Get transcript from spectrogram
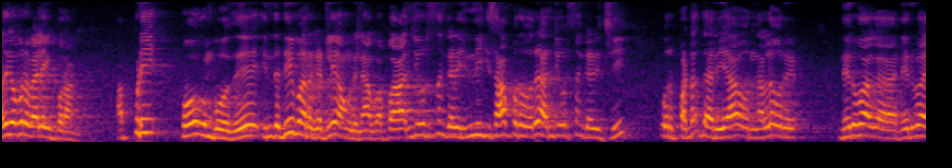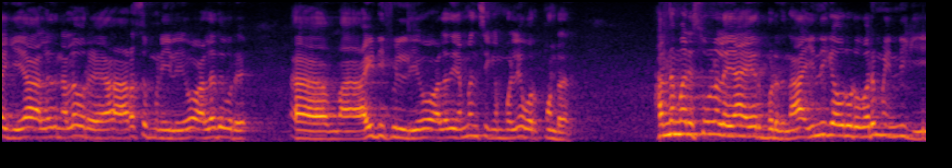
அதுக்கப்புறம் வேலைக்கு போகிறாங்க அப்படி போகும்போது இந்த தீப அறக்கட்டளையும் அவங்களுக்கு ஞாபகம் அப்போ அஞ்சு வருஷம் கழி இன்றைக்கி சாப்பிட்றவர் அஞ்சு வருஷம் கழித்து ஒரு பட்டதாரியாக ஒரு நல்ல ஒரு நிர்வாக நிர்வாகியா அல்லது நல்ல ஒரு அரசு பணியிலையோ அல்லது ஒரு ஐடி ஃபீல்ட்லையோ அல்லது எம்என்சி கம்பெனிலையோ ஒர்க் பண்ணுறாரு அந்த மாதிரி சூழ்நிலை ஏன் ஏற்படுதுன்னா இன்றைக்கி அவரோட வறுமை இன்னைக்கு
